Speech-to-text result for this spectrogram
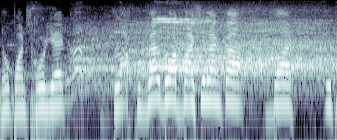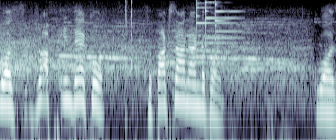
no point scored yet. Blocked, well blocked by Sri Lanka, but it was dropped in their court. So Pakistan under point. Was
